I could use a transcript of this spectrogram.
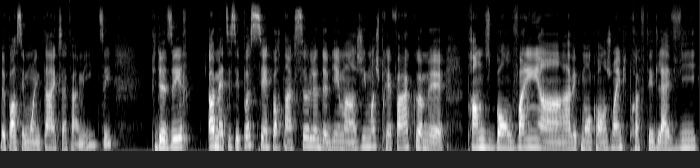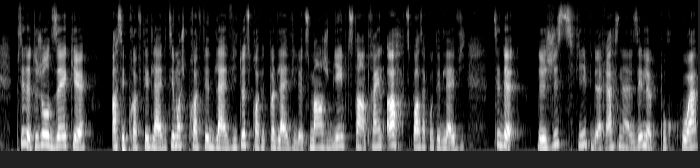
de passer moins de temps avec sa famille, tu sais. Puis de dire, ah, mais tu sais, c'est pas si important que ça, là, de bien manger. Moi, je préfère, comme, euh, prendre du bon vin avec mon conjoint, puis profiter de la vie. Puis, tu sais, de toujours dire que, ah, c'est profiter de la vie. Tu sais, moi, je profite de la vie. Toi, tu profites pas de la vie. Tu manges bien, puis tu t'entraînes. Ah, tu passes à côté de la vie. Tu sais, de, justifier, puis de rationaliser le pourquoi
